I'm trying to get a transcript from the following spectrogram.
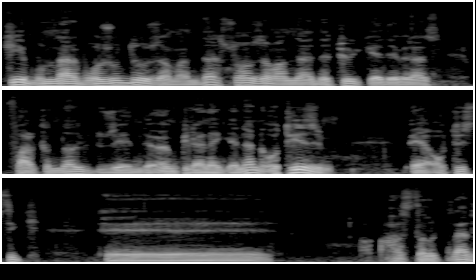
ki bunlar bozulduğu zaman da son zamanlarda Türkiye'de biraz farkındalık düzeyinde ön plana gelen otizm veya otistik eee, hastalıklar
